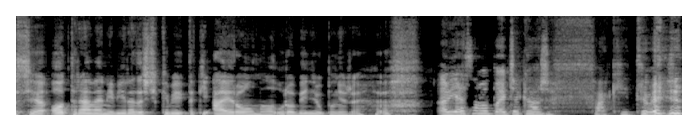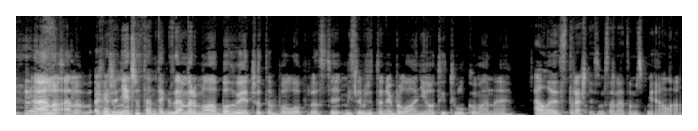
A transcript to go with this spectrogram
ešte otrávený výraz, ešte keby taký eye roll mal urobiť, úplne, že... Ugh. A ja som úplne čakala, že fuck it. áno, áno. Akože niečo tam tak zamrmala, boh vie, čo to bolo. Proste myslím, že to nebolo ani otitulkované. Ale strašne som sa na tom smiala.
